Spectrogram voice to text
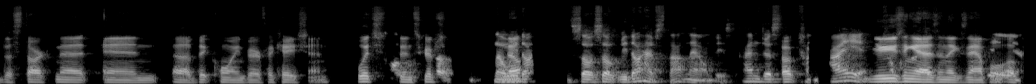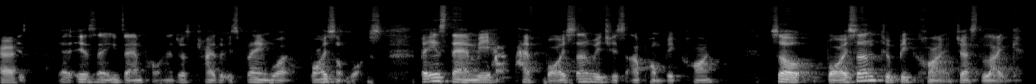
the Starknet and uh, Bitcoin verification. Which the inscription? No, no, we don't. So so we don't have Starknet on this. I'm just oh, compiling. You're using it as an example. Yeah, okay. It's, it's, an example. I just try to explain what Bison works. But instead, we have Bison, which is upon Bitcoin. So Bison to Bitcoin, just like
